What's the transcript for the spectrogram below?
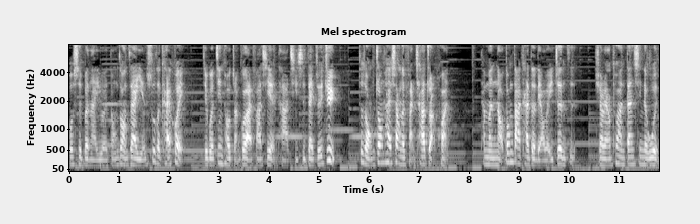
或是本来以为董总在严肃的开会，结果镜头转过来发现他其实在追剧，这种状态上的反差转换，他们脑洞大开的聊了一阵子。小梁突然担心的问：“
